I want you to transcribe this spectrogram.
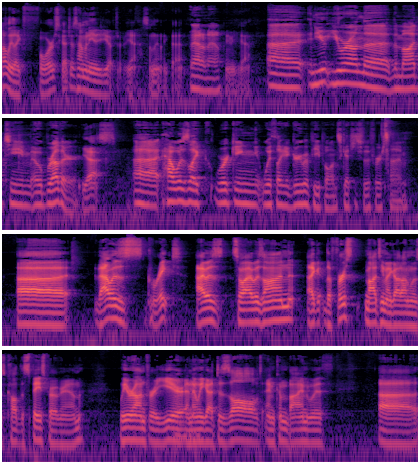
probably like four sketches. How many did you have to? Yeah, something like that. I don't know. Maybe yeah. Uh, and you you were on the the Maude team. Oh brother. Yes. Uh, how was like working with like a group of people on sketches for the first time? Uh, that was great. I was so I was on. I got, the first mod team I got on was called the Space Program. We were on for a year, and then we got dissolved and combined with uh,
